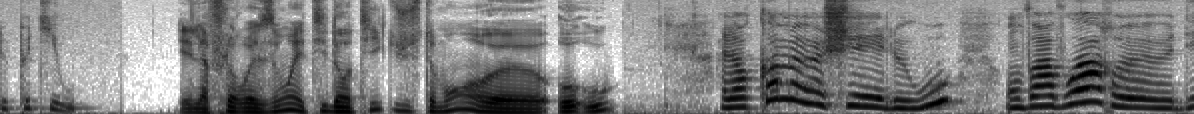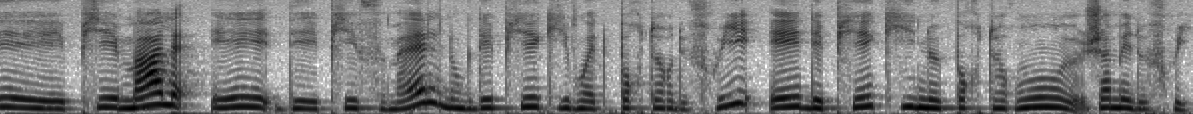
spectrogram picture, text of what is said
de petit hou. Et la floraison est identique justement au hou alors comme euh, chez le hou, on va avoir euh, des pieds mâles et des pieds femelles, donc des pieds qui vont être porteurs de fruits et des pieds qui ne porteront euh, jamais de fruits.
